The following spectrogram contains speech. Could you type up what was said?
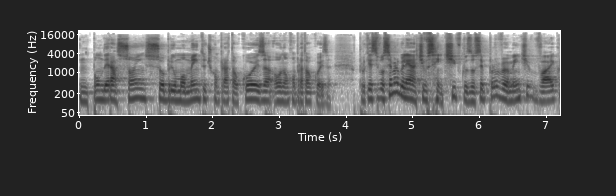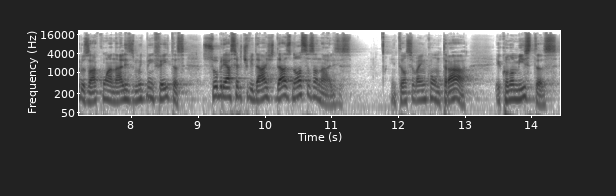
em, ponderações sobre o momento de comprar tal coisa ou não comprar tal coisa. Porque se você mergulhar em artigos científicos, você provavelmente vai cruzar com análises muito bem feitas sobre a assertividade das nossas análises. Então você vai encontrar economistas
